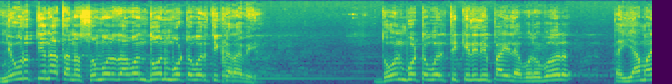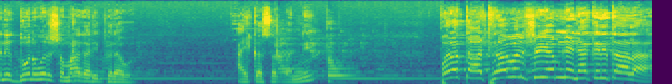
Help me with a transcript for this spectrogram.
निवृत्तीनाथानं समोर जाऊन दोन बोटं वरती करावे. दोन बोटं वरती केलेली पाहिल्याबरोबर त्या यमाने दोन वर्ष माघारी फिरावं. ऐका सर्वांनी. परत अठरा वर्ष यम नेण्याकरिता आला.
